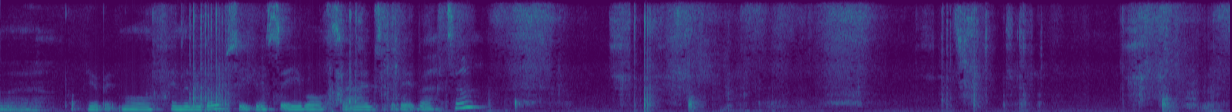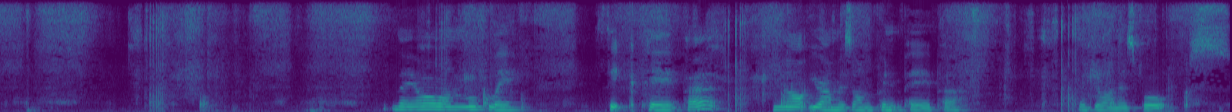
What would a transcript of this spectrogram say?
Uh, put you a bit more in the middle so you can see both sides a bit better. They are on lovely thick paper, not your Amazon print paper for Johanna's books.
